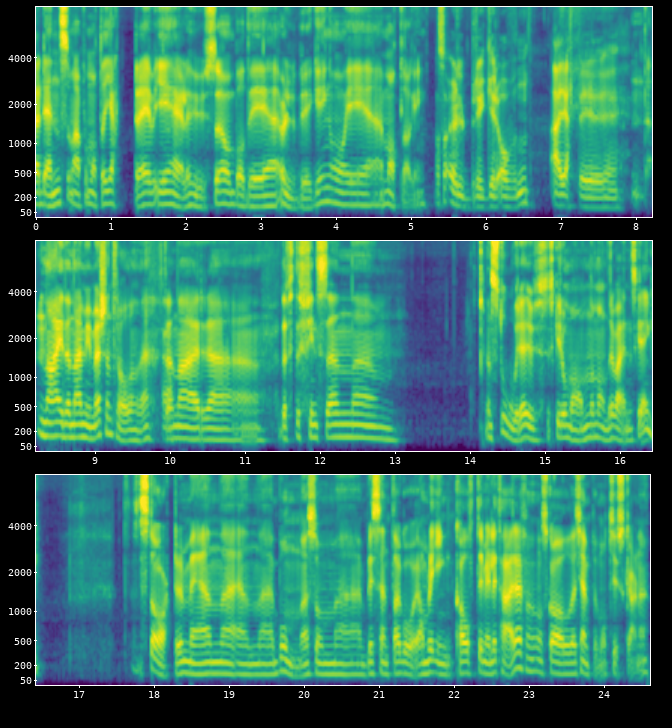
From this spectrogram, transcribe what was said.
Det er den som er på en måte hjertet i hele huset, og både i ølbrygging og i matlaging. altså ølbryggerovnen er hjertet i Nei, den er mye mer sentral enn det. Den er Det, det fins en Den store russiske romanen om andre verdenskrig. Starter med en, en bonde som eh, blir sendt av gårde. Han blir innkalt i militæret han skal kjempe mot tyskerne.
